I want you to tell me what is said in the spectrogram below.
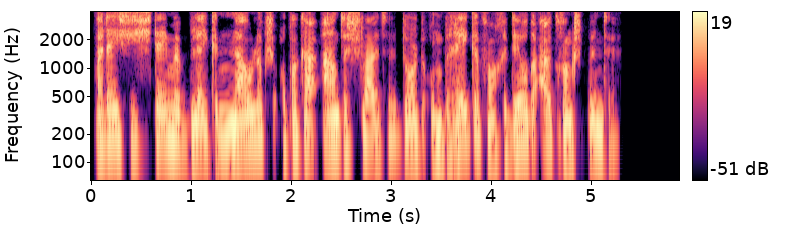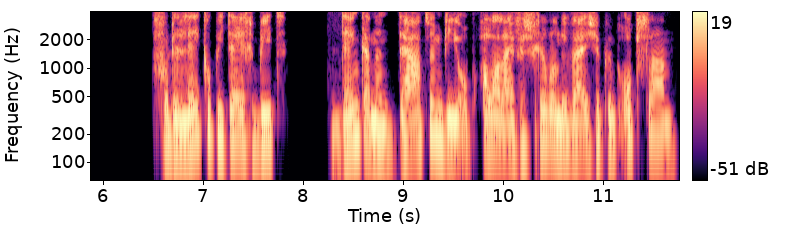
maar deze systemen bleken nauwelijks op elkaar aan te sluiten door het ontbreken van gedeelde uitgangspunten. Voor de leek op IT-gebied, denk aan een datum die je op allerlei verschillende wijzen kunt opslaan.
